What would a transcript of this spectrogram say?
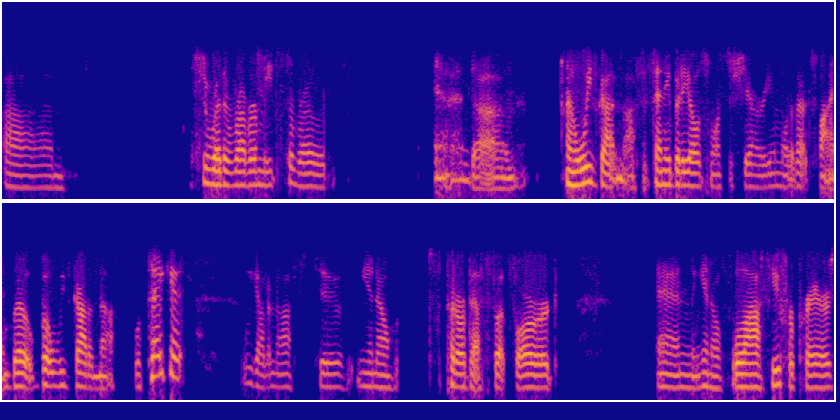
um, is where the rubber meets the road, and um, and we've got enough. If anybody else wants to share anymore, that's fine. But but we've got enough. We'll take it. We got enough to you know just put our best foot forward, and you know we'll ask you for prayers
